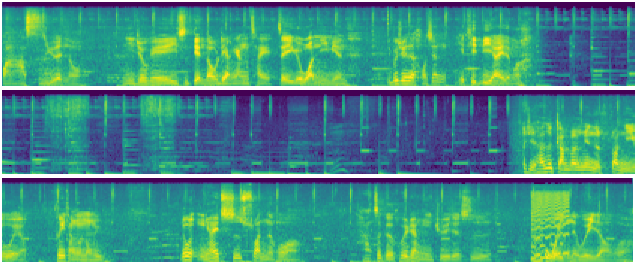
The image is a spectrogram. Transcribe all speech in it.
八十元哦，你就可以一次点到两样菜这一个碗里面，你不觉得好像也挺厉害的吗？而且它是干拌面的蒜泥味啊，非常的浓郁。如果你爱吃蒜的话，它这个会让你觉得是过瘾的味道啊。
